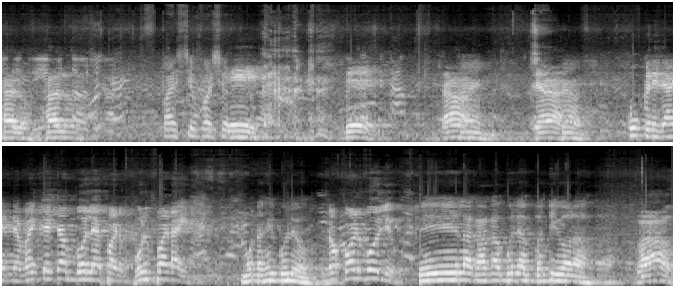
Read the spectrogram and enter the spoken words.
હાલો હાલો પરસ્યું પરસ્યું એક બે ત્રણ ત્રણ, ચાર ચાર. કુકડી રાણના વચ્ચે કેમ બોલે પણ ભૂલ પડાય હું નહીં બોલ્યો. તો કોણ બોલ્યું પેલા કાકા બોલ્યા બત્તી વાળા વાવ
